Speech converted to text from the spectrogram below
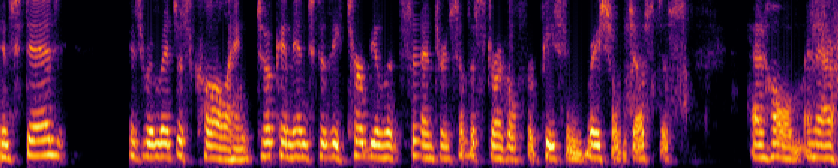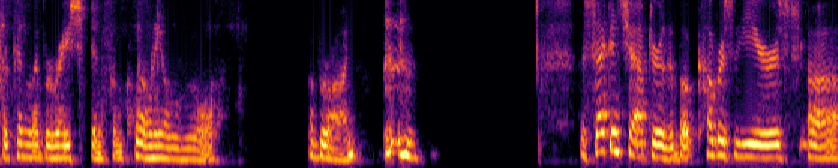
Instead, his religious calling took him into the turbulent centers of the struggle for peace and racial justice at home and African liberation from colonial rule abroad. the second chapter of the book covers the years, uh,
